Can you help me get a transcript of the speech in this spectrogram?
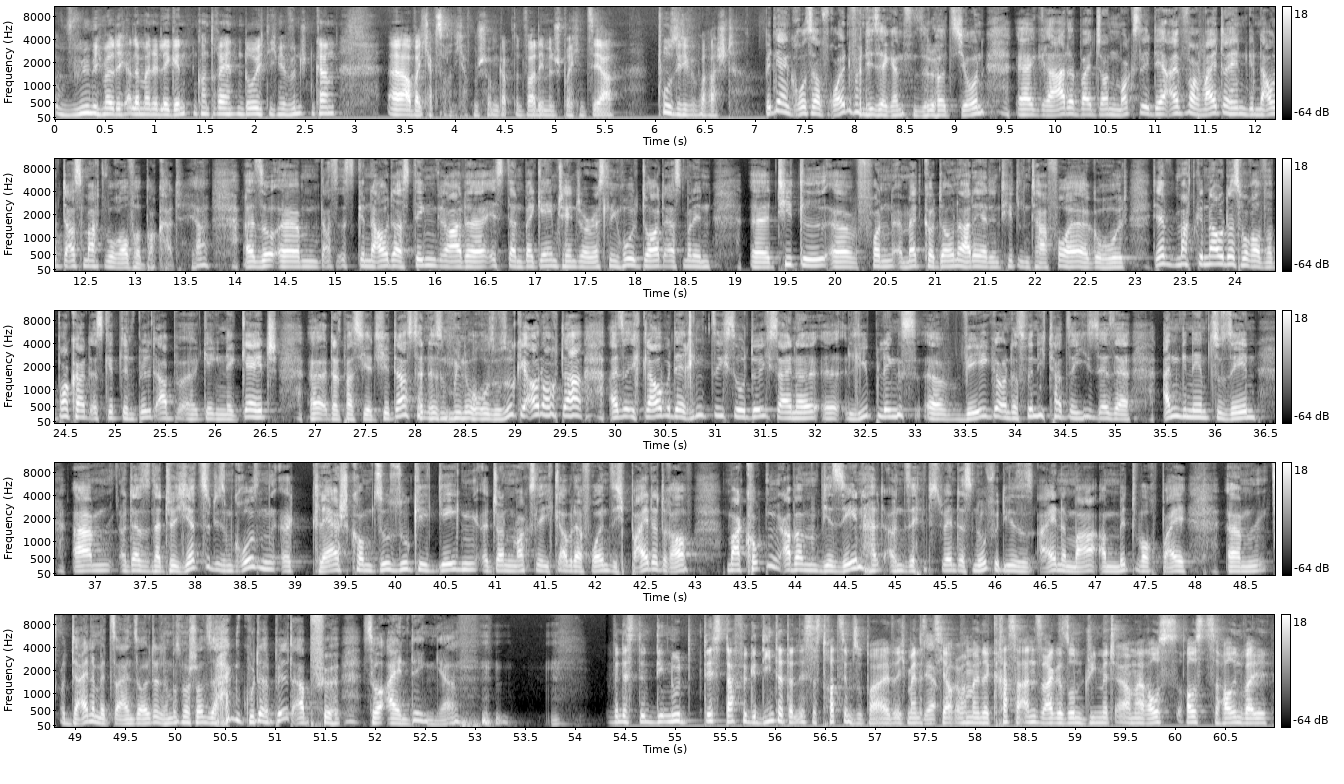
wühle mich mal durch alle meine Legendenkontrahenten durch, die ich mir wünschen kann. Äh, aber ich habe es auch nicht auf dem Schirm gehabt und war dementsprechend sehr positiv überrascht bin ja ein großer Freund von dieser ganzen Situation, äh, gerade bei John Moxley, der einfach weiterhin genau das macht, worauf er Bock hat. Ja, also ähm, das ist genau das Ding gerade. Ist dann bei Game Changer Wrestling holt dort erstmal den äh, Titel äh, von Matt Cardona, hat er ja den Titel einen Tag vorher geholt. Der macht genau das, worauf er Bock hat. Es gibt den Build-up äh, gegen Nick Gage, äh, dann passiert hier das, dann ist Minoru Suzuki auch noch da. Also ich glaube, der ringt sich so durch seine äh, Lieblingswege äh, und das finde ich tatsächlich sehr, sehr angenehm zu sehen. Ähm, ähm, und dass es natürlich jetzt zu diesem großen äh, Clash kommt, Suzuki gegen äh, John Moxley. Ich glaube, da freuen sich beide drauf. Mal gucken, aber wir sehen halt, und selbst wenn das nur für dieses eine Mal am Mittwoch bei ähm, Dynamite sein sollte, dann muss man schon sagen, guter Bild ab für so ein Ding, ja. wenn es nur das dafür gedient hat, dann ist es trotzdem super. Also ich meine, es ja. ist ja auch immer mal eine krasse Ansage, so ein Dream Match einmal raus, rauszuhauen, weil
